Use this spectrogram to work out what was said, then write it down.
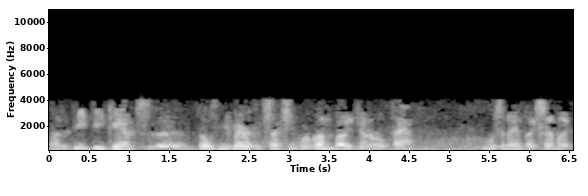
Now the DP camps, uh, those in the American section were run by General Patton, who was an anti-Semite,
